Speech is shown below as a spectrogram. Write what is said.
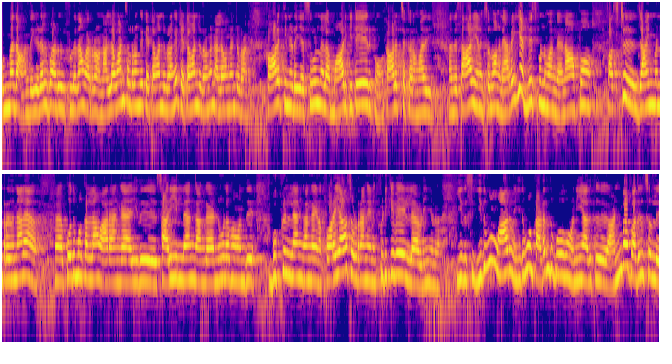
உண்மைதான் அந்த இடர்பாடுகளுக்குள்ளே தான் வர்றோம். நல்லவான்னு சொல்கிறவங்க கெட்டவான்னு சொல்கிறாங்க கெட்டவான்னு சொல்கிறாங்க நல்லவங்கன்னு சொல்கிறாங்க காலத்தினுடைய சூழ்நிலை மாறிக்கிட்டே இருக்கும் காலச்சக்கரம் மாதிரி. அந்த சார் எனக்கு சொல்லுவாங்க நிறைய அட்வைஸ் பண்ணுவாங்க நான் அப்போ ஃபஸ்ட்டு ஜாயின் பண்ணுறதுனால பொதுமக்கள்லாம் வராங்க. இது சரியில்லைங்காங்க. நூலகம் வந்து புக்கு இல்லைங்காங்க. எனக்கு குறையா சொல்கிறாங்க எனக்கு பிடிக்கவே இல்லை அப்படின்னு சொல்லுவேன். இது இதுவும் மாறும். இதுவும் கடந்து போகும். நீ அதுக்கு அன்பாக பதில் சொல்லு.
